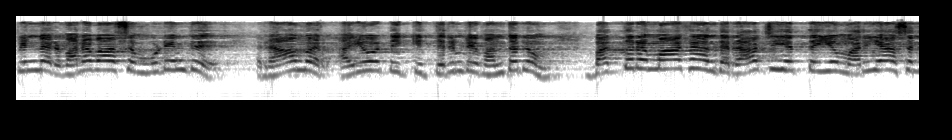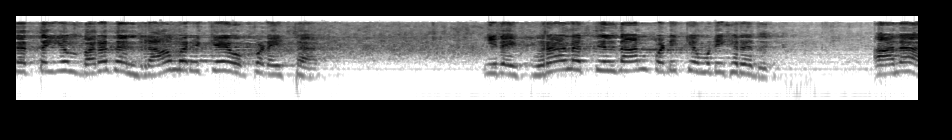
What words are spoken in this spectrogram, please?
பின்னர் வனவாசம் முடிந்து ராமர் அயோத்திக்கு திரும்பி வந்ததும் பத்திரமாக அந்த ராஜ்யத்தையும் அரியாசனத்தையும் பரதன் ராமருக்கே ஒப்படைத்தார். இதை புராணத்தில் தான் படிக்க முடிகிறது. ஆனால்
